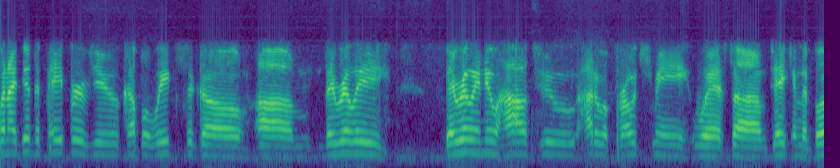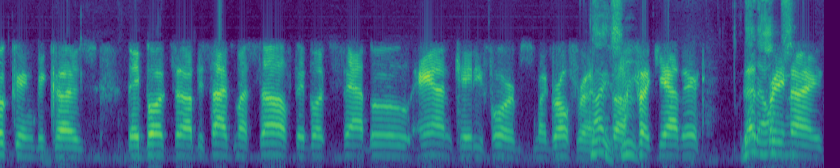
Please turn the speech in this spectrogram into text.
when I did the pay per view a couple weeks ago, um, they really they really knew how to how to approach me with um, taking the booking because they booked uh, besides myself they booked Sabu and Katie Forbes, my girlfriend. Nice. So I was like, yeah, they're That that's pretty nice.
